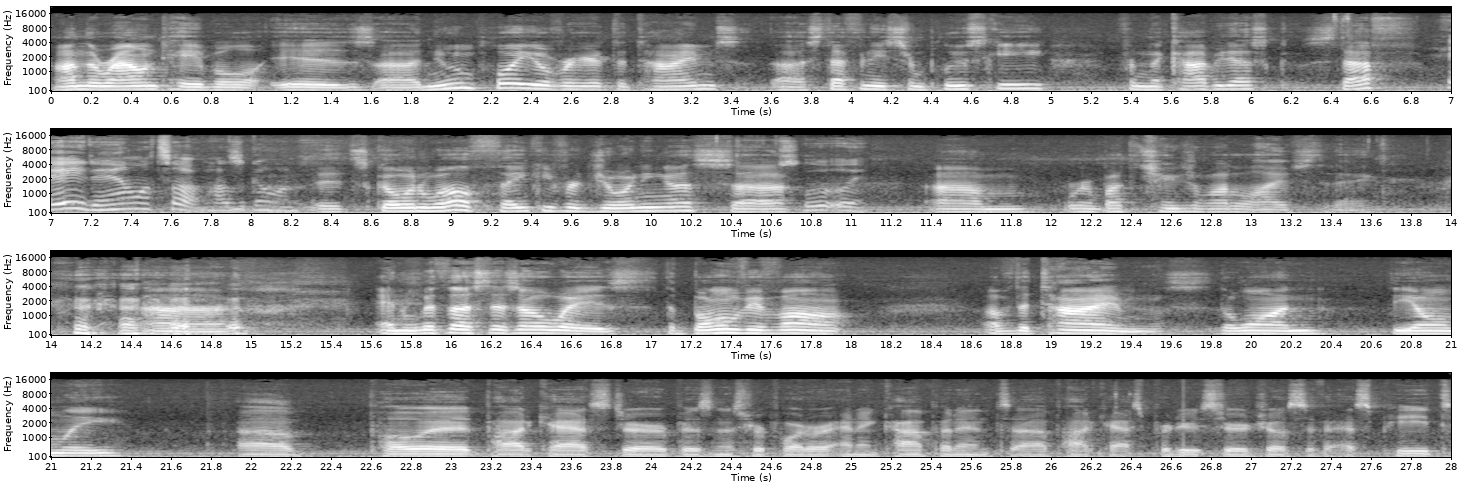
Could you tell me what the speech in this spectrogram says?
on the roundtable is a new employee over here at the Times, uh, Stephanie Srmpluski from the copy desk. Steph, Hey Dan, what's up? How's it going? it's going well. Thank you for joining us. Uh, Absolutely. um, we're about to change a lot of lives today. Uh, and with us, as always, the bon vivant of the Times, the one, the only, uh, poet, podcaster, business reporter, and incompetent uh, podcast producer Joseph S. Pete.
